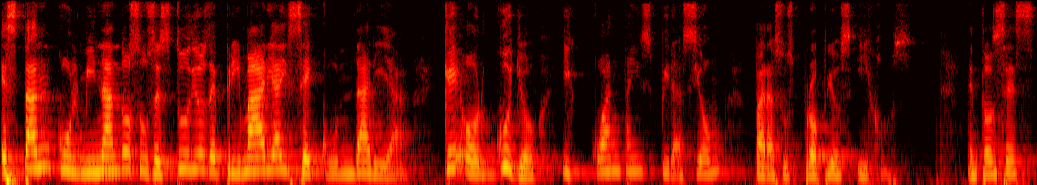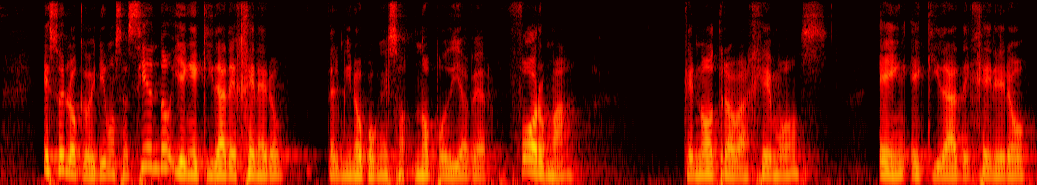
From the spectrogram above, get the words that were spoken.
están culminando sus estudios de primaria y secundaria. Qué orgullo y cuánta inspiración para sus propios hijos. Entonces, eso es lo que venimos haciendo y en equidad de género, termino con eso, no podía haber forma que no trabajemos en equidad de género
